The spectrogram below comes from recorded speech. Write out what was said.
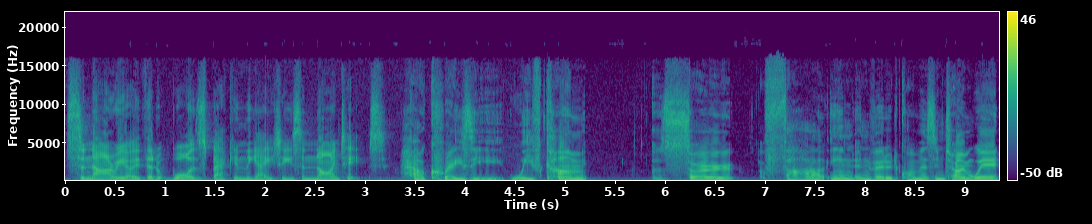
scenario that it was back in the 80s and 90s. How crazy we've come so far in inverted commas in time where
